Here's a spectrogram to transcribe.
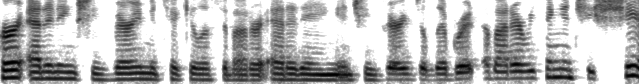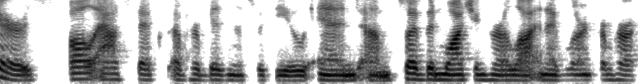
her editing she's very meticulous about her editing and she's very deliberate about everything and she shares all aspects of her business with you and um, so i've been watching her a lot and i've learned from her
